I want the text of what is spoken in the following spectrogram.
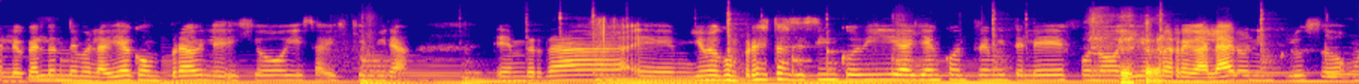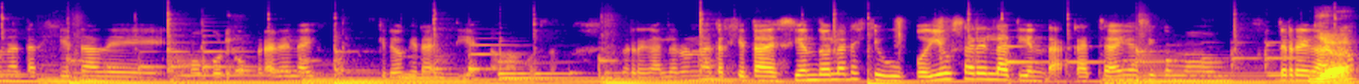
al local donde me lo había comprado y le dije, oye, ¿sabes qué? Mira, en verdad eh, yo me compré esto hace cinco días, ya encontré mi teléfono y ellos me regalaron incluso una tarjeta de, como por comprar el iPhone, creo que era el 10, no me acuerdo. Me regalaron una tarjeta de 100 dólares que podía usar en la tienda, ¿cachai? Así como de regalo.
